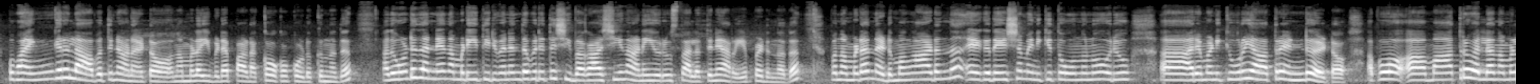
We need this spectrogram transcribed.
അപ്പോൾ ഭയങ്കര ലാഭത്തിനാണ് കേട്ടോ നമ്മൾ ഇവിടെ പടക്കമൊക്കെ കൊടുക്കുന്നത്. അതുകൊണ്ട് തന്നെ നമ്മുടെ ഈ തിരുവനന്തപുരത്ത് ശിവകാശി എന്നാണ് ഈ ഒരു സ്ഥലത്തിനെ അറിയപ്പെടുന്നത്. അപ്പോൾ നമ്മുടെ നെടുമങ്ങാടുന്ന് ഏകദേശം എനിക്ക് തോന്നുന്നു ഒരു അരമണിക്കൂർ യാത്ര ഉണ്ട് കേട്ടോ അപ്പോൾ മാത്രമല്ല നമ്മൾ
